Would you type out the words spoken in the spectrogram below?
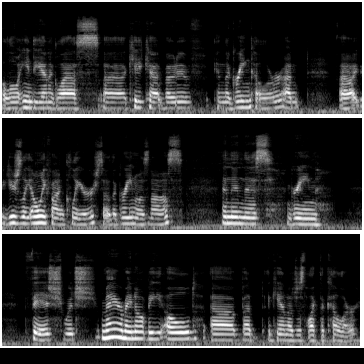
A little Indiana glass uh, kitty cat votive in the green color. I uh, usually only find clear, so the green was nice. And then this green fish, which may or may not be old, uh, but again, I just like the color.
